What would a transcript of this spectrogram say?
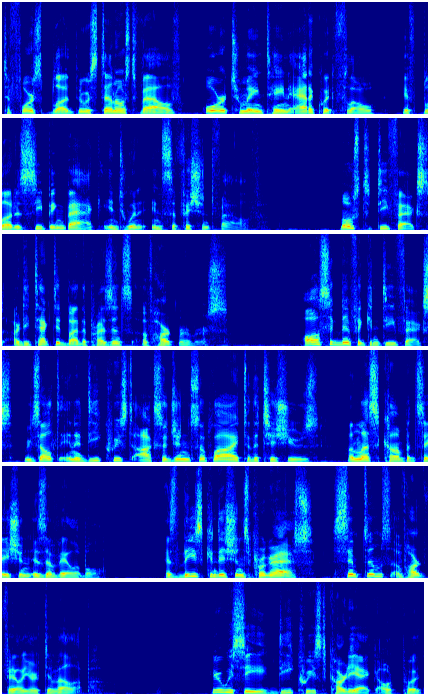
to force blood through a stenosed valve or to maintain adequate flow if blood is seeping back into an insufficient valve. Most defects are detected by the presence of heart murmurs. All significant defects result in a decreased oxygen supply to the tissues unless compensation is available. As these conditions progress, symptoms of heart failure develop. Here we see decreased cardiac output,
